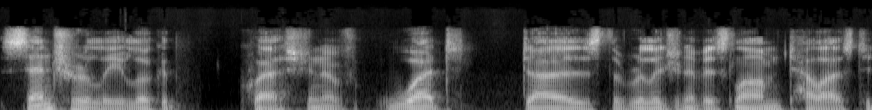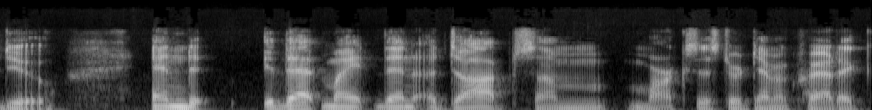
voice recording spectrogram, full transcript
centrally look at the question of what does the religion of Islam tell us to do? And that might then adopt some Marxist or democratic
